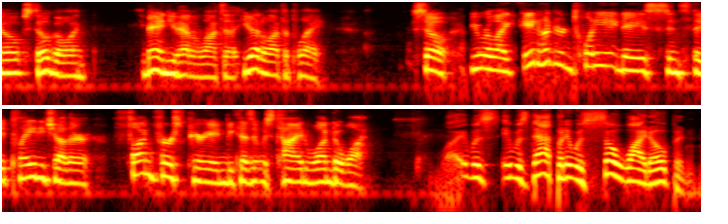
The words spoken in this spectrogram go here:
Nope, still going. Man, you had a lot to you had a lot to play. So you were like 828 days since they played each other. Fun first period because it was tied one to one. Well, it was it was that, but it was so wide open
